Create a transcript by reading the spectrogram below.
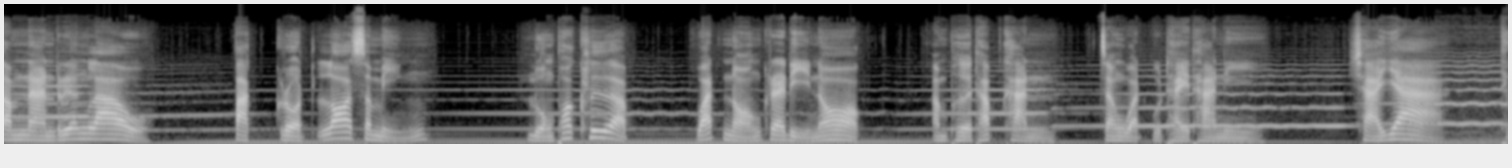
ตำนานเรื่องเล่า ปักกรดลอดสมิง หลวงพ่อเคลือบ วัดหนองกระดีนอก อำเภอทับคัน จังหวัดอุทัยธานี ฉายา เท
